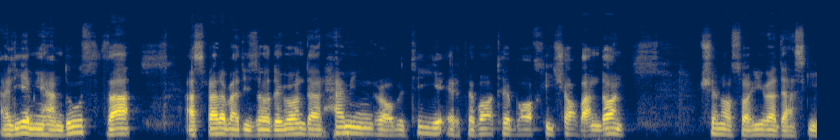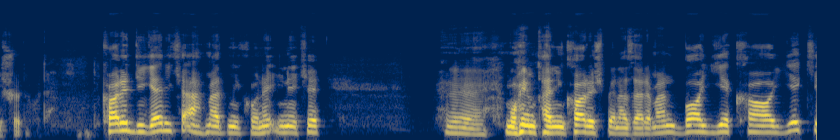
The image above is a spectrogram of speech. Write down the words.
علی میهندوست و اسقر بدیزادگان در همین رابطه ارتباط با خیشاوندان شناسایی و دستگیر شده بودن کار دیگری که احمد می‌کنه اینه که مهمترین کارش به نظر من با یکایک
